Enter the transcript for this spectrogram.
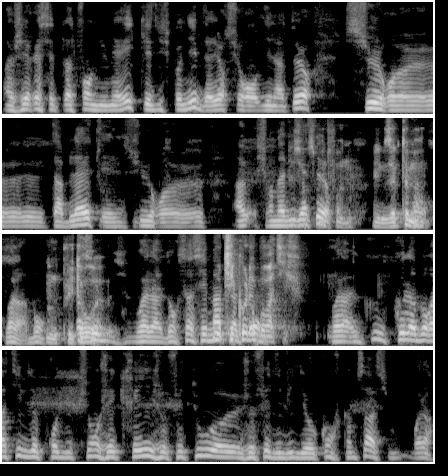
à gérer cette plateforme numérique qui est disponible d'ailleurs sur ordinateur, sur euh, tablette et sur, euh, sur navigateur. Exactement. Voilà, bon. Donc plutôt. Euh, voilà, donc ça c'est ma. Outil collaboratif. Voilà, collaboratif de production, j'écris, je fais tout, je fais des vidéoconf comme ça. Voilà.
